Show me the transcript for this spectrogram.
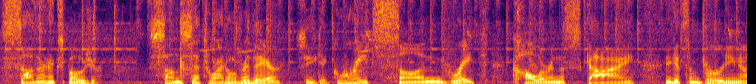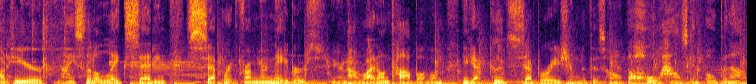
southern exposure. Sunsets right over there, so you get great sun, great color in the sky. You get some birding out here. Nice little lake setting, separate from your neighbors. You're not right on top of them. You got good separation with this home. The whole house can open up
